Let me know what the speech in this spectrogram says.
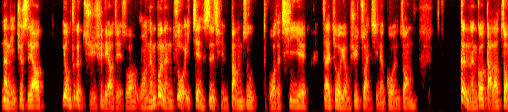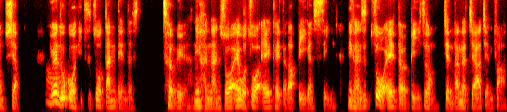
那你就是要用这个局去了解，说我能不能做一件事情，帮助我的企业在做永续转型的过程中，更能够达到重效。因为如果你只做单点的策略，你很难说，哎，我做 A 可以得到 B 跟 C，你可能是做 A 得 B 这种简单的加减法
